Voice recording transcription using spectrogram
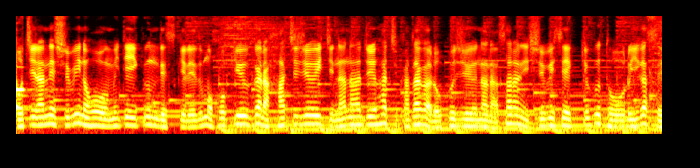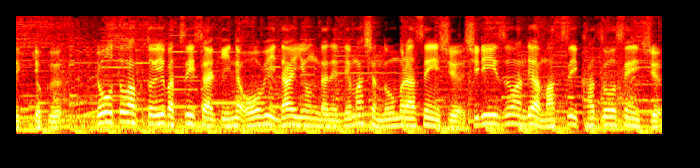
こちらね、守備の方を見ていくんですけれども、補給から81、78、肩が67、さらに守備積極、盗塁が積極。ロート枠といえばつい最近ね、OB 第4弾で出ました野村選手、シリーズ1では松井和夫選手、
